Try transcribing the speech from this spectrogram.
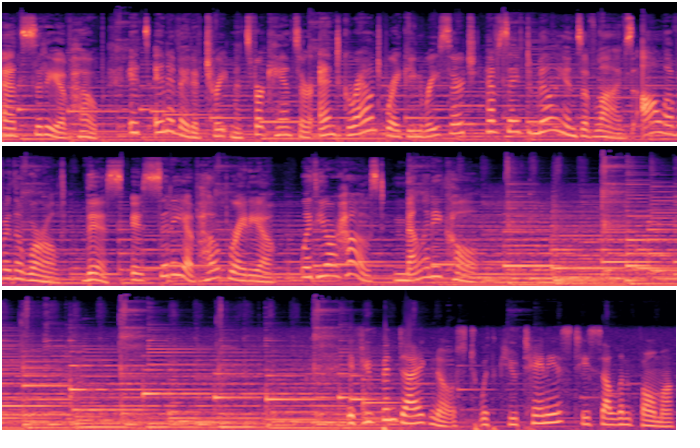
At City of Hope, its innovative treatments for cancer and groundbreaking research have saved millions of lives all over the world. This is City of Hope Radio with your host, Melanie Cole. If you've been diagnosed with cutaneous T cell lymphoma,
